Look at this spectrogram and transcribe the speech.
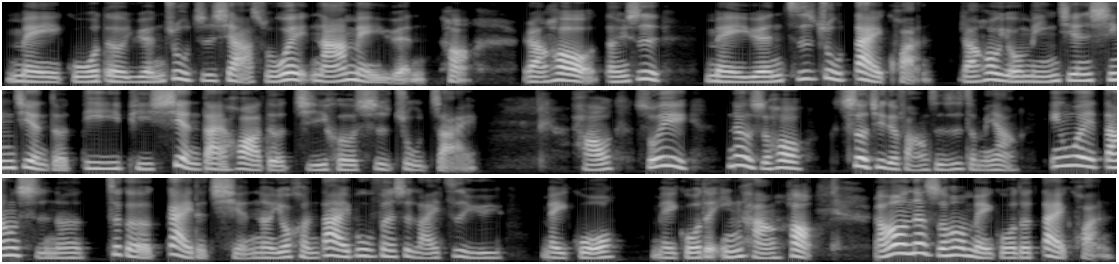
美国的援助之下，所谓拿美元哈，然后等于是美元资助贷款，然后由民间新建的第一批现代化的集合式住宅。好，所以那个时候设计的房子是怎么样？因为当时呢，这个盖的钱呢，有很大一部分是来自于。美国，美国的银行哈，然后那时候美国的贷款，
